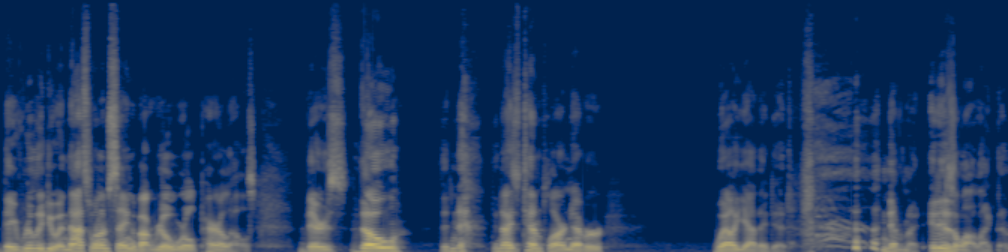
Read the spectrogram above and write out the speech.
they really do, and that's what I'm saying about real world parallels. There's though the the Knights Templar never. Well, yeah, they did. never mind. It is a lot like them.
